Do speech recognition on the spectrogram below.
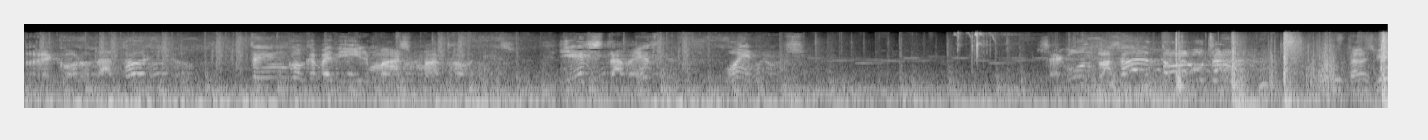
Recordatorio. Tengo que pedir más matones. Y esta vez, buenos. Segundo asalto a luchar. ¿Estás bien,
